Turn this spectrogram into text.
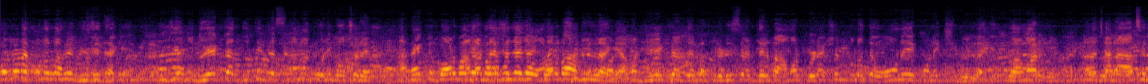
কোনো না কোনোভাবে বিজি থাকে। যেহেতু দু একটা দু তিনটা সিনেমা করি বছরে আমার দেখা যায় যে অনেক শিডিউল লাগে আমার ডিরেক্টরদের বা প্রডিউসারদের বা আমার প্রোডাকশন গুলোতে অনেক অনেক শিডিউল লাগে। তো আমার যারা আছেন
